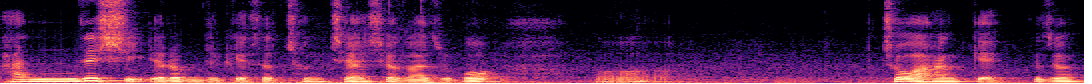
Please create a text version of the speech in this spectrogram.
반드시 여러분들께서 청취하셔가지고 어, 저와 함께 그죠?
